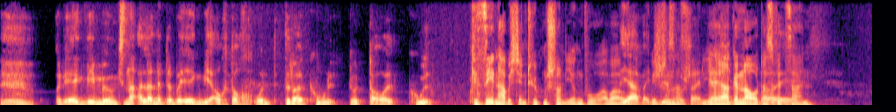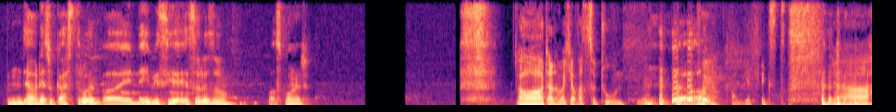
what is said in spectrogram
und irgendwie mögen es alle nicht, aber irgendwie auch doch und total cool. Total cool. Gesehen habe ich den Typen schon irgendwo, aber. Ja, bei Cheers wahrscheinlich. Ja, ja, genau, das bei, wird sein. Hm, der hat ja so Gastrollen bei Navy CRS oder so. Weiß gar nicht. Oh, dann habe ich ja was zu tun. Ja. Angefixt. Ja.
